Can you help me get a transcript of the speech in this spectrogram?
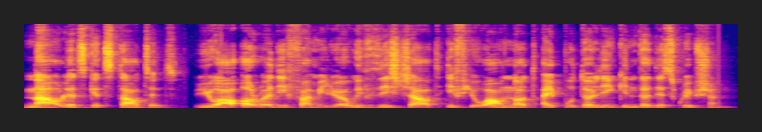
Now let's get started. You are already familiar with this chart. If you are not, I put a link in the description.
